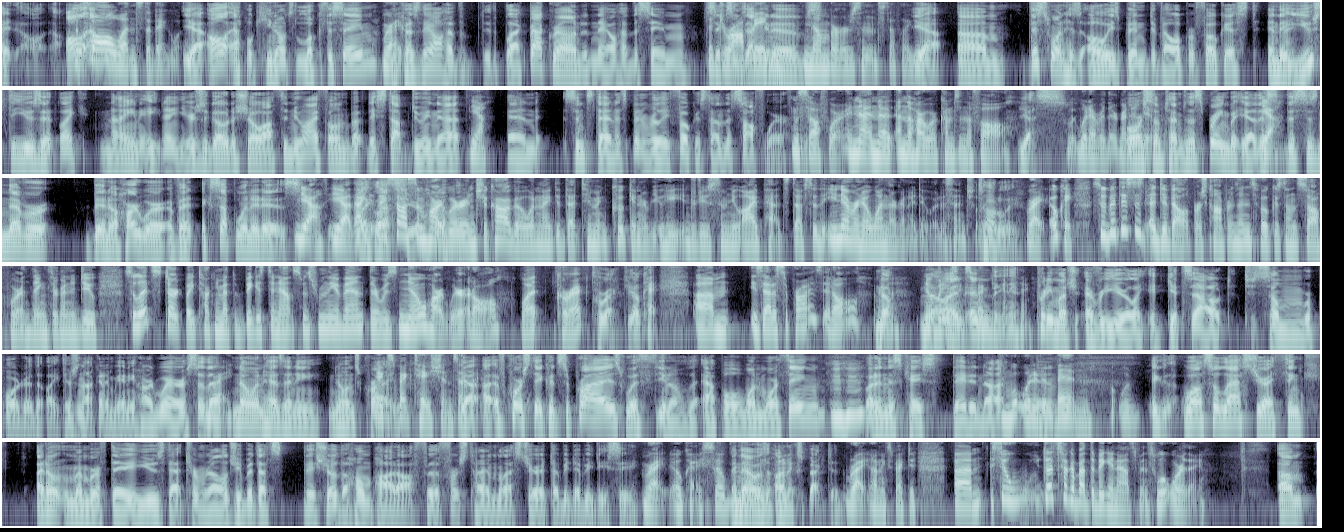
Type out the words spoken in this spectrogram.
all The fall Apple, one's the big one. Yeah, all Apple keynotes look the same Right. because they all have the, the black background and they all have the same The six dropping executives. numbers and stuff like that. Yeah. Um, this one has always been developer focused, and they used to use it like nine, eight, nine years ago to show off the new iPhone, but they stopped doing that. Yeah. And since then, it's been really focused on the software. The software and, and the and the hardware comes in the fall. Yes. Whatever they're going Or to do. Or sometimes in the spring, but yeah, this Yeah. this has never been a hardware event except when it is. Yeah, yeah. I- Like I, last saw year. some hardware in Chicago when I did that Tim and Cook interview. He introduced some new iPad stuff so that you never know when they're going to do it, essentially. Totally. Right. Okay. So, but this is a developers conference and it's focused on software and things they're going to do. So let's start by talking about the biggest announcements from the event. There was no hardware at all. What? Correct? Correct, yeah. Okay. Um, is that a surprise at all? No, no, Nobody's and, expecting and anything. pretty much every year, like it gets out to some reporter that like there's not going to be any hardware, so that Right. no one has any, no one's crying. Expectations of Yeah, it. uh, of course they could surprise with you know the Apple One More Thing, but in this case they did not. Mm-hmm. And what would it have been? What would, Well, so last year I think I don't remember if they used that terminology, but that's they showed the HomePod off for the first time last year at WWDC, right. Okay. So, and that was unexpected. right. Unexpected. Um, so let's talk about the big announcements. What were they?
